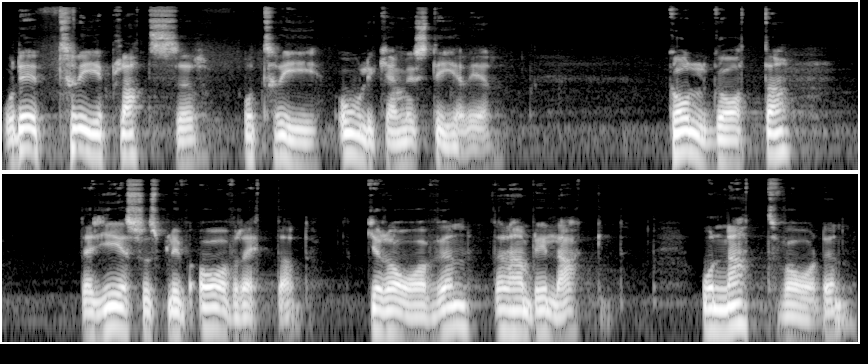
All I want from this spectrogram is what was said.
Och det är tre platser och tre olika mysterier. Golgata, där Jesus blev avrättad. Graven, där han blev lagd. Och nattvarden.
